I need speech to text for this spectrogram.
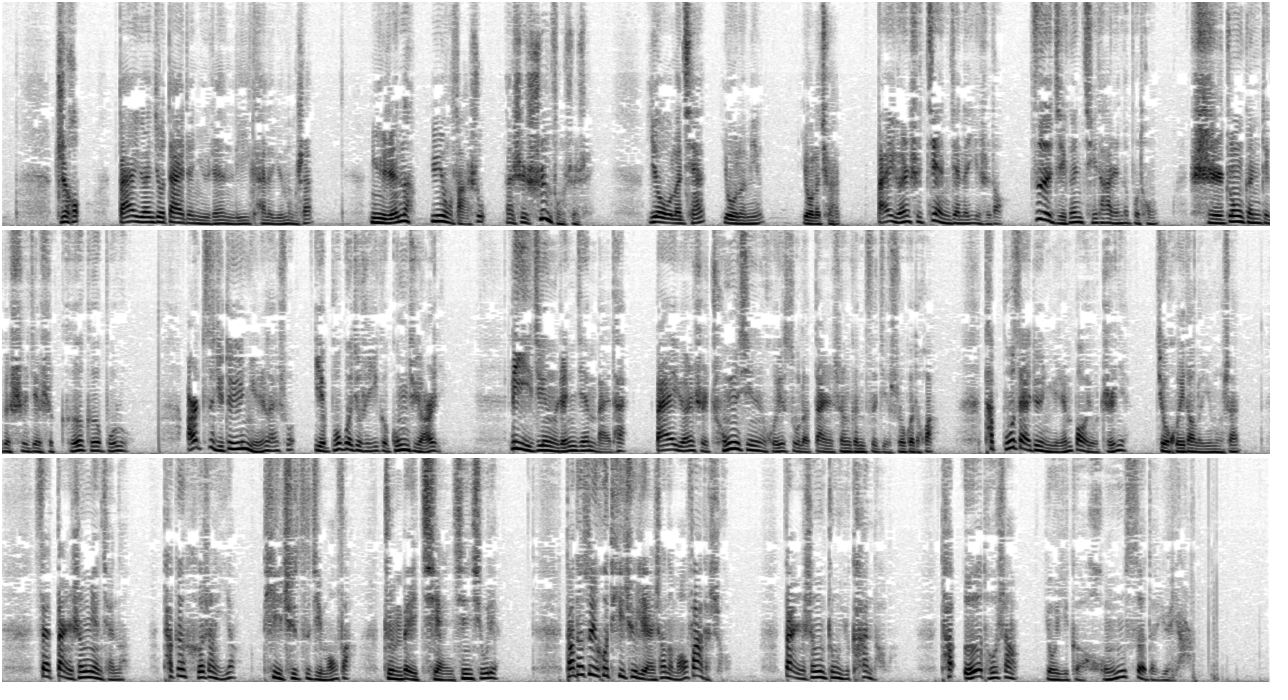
之后，白猿就带着女人离开了云梦山。女人呢，运用法术，那是顺风顺水，有了钱，有了名，有了权。白猿是渐渐的意识到自己跟其他人的不同，始终跟这个世界是格格不入，而自己对于女人来说，也不过就是一个工具而已。历经人间百态，白猿是重新回溯了诞生跟自己说过的话，他不再对女人抱有执念，就回到了云梦山。在诞生面前呢，他跟和尚一样剃去自己毛发，准备潜心修炼。当他最后剃去脸上的毛发的时候，诞生终于看到了，他额头上有一个红色的月牙儿。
